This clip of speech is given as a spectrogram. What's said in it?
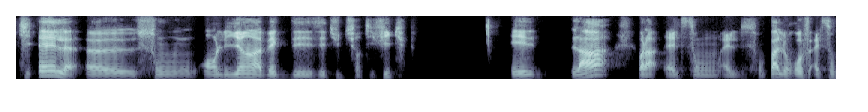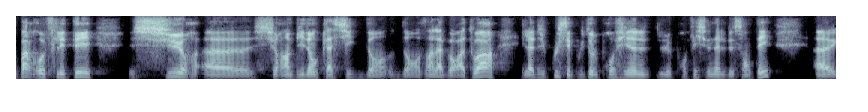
qui elles euh, sont en lien avec des études scientifiques et Là, voilà, elles sont, elles sont pas le, elles sont pas reflétées sur euh, sur un bilan classique dans, dans un laboratoire. Et là, du coup, c'est plutôt le professionnel, le professionnel de santé euh,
